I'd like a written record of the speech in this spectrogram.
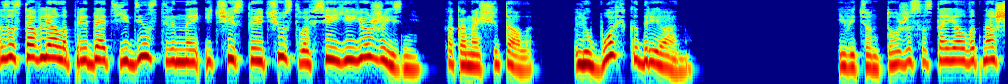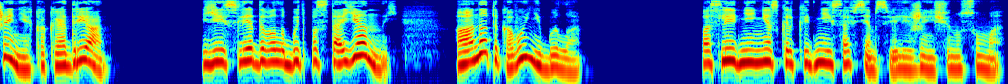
заставляла предать единственное и чистое чувство всей ее жизни, как она считала, любовь к Адриану. И ведь он тоже состоял в отношениях, как и Адриан. Ей следовало быть постоянной, а она таковой не была. Последние несколько дней совсем свели женщину с ума.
